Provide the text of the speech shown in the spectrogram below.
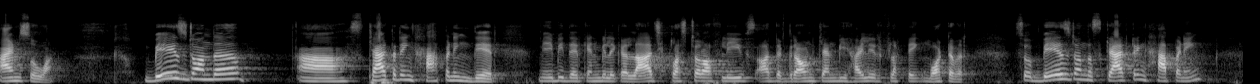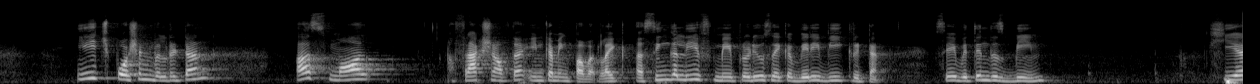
and so on. Based on the uh, scattering happening there maybe there can be like a large cluster of leaves or the ground can be highly reflecting whatever. So, based on the scattering happening each portion will return a small fraction of the incoming power like a single leaf may produce like a very weak return say within this beam here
